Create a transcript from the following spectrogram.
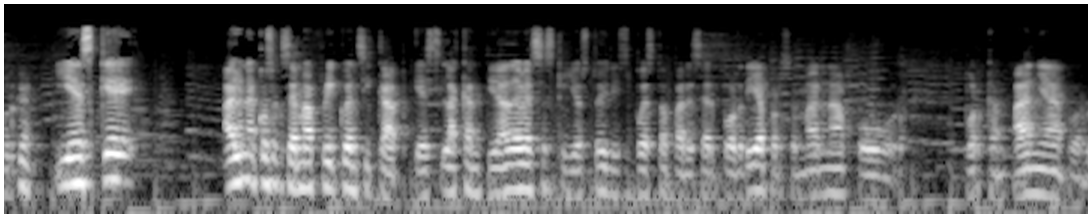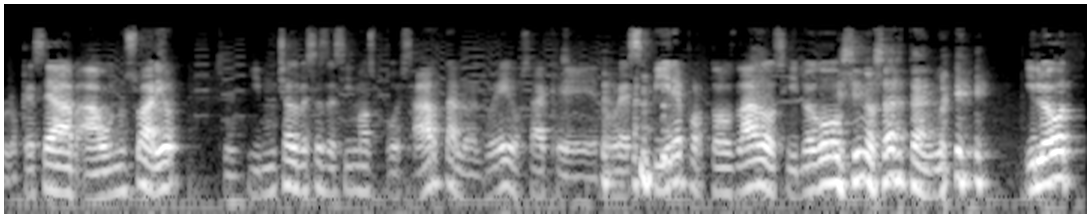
¿Por qué? Y es que hay una cosa que se llama frequency cap, que es la cantidad de veces que yo estoy dispuesto a aparecer por día, por semana, por, por campaña, por lo que sea a un usuario. Sí. Y muchas veces decimos, pues hártalo al güey, o sea, que respire por todos lados. Y luego Y sí nos hartan, güey. y luego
